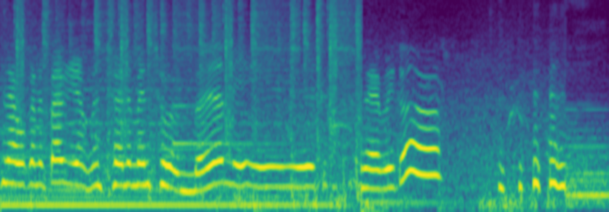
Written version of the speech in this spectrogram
Now we're going to bury him and turn him into a mermaid. There we go.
